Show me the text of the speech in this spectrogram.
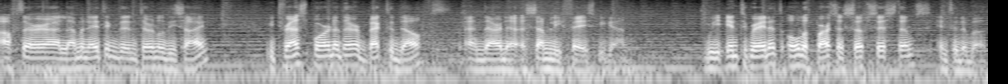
after uh, laminating the internal design, we transported her back to Delft and there the assembly phase began. We integrated all the parts and subsystems into the boat.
